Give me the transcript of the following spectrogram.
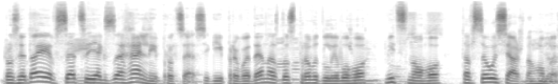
розглядає все це як загальний процес, який приведе нас до справедливого, міцного та всеосяжного миру.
